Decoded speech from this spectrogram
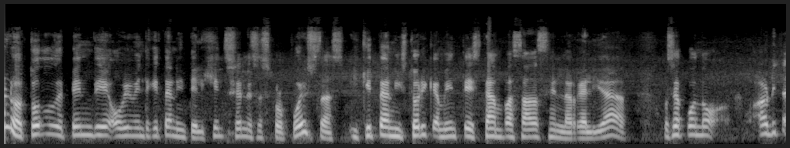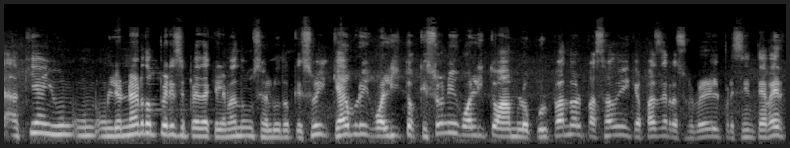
Bueno, todo depende, obviamente, qué tan inteligentes sean esas propuestas y qué tan históricamente están basadas en la realidad. O sea, cuando ahorita aquí hay un, Leonardo Pérez Cepeda que le mando un saludo, que soy, que hablo igualito, que sueno igualito a AMLO, culpando al pasado y incapaz de resolver el presente. A ver,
